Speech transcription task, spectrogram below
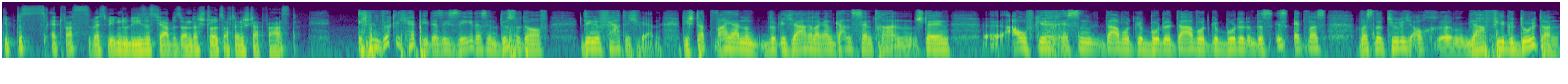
Gibt es etwas, weswegen du dieses Jahr besonders stolz auf deine Stadt warst? Ich bin wirklich happy, dass ich sehe, dass in Düsseldorf Dinge fertig werden. Die Stadt war ja nun wirklich jahrelang an ganz zentralen Stellen äh, aufgerissen. Da wurde gebuddelt, da wurde gebuddelt. Und das ist etwas, was natürlich auch ähm, ja viel Geduld dann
